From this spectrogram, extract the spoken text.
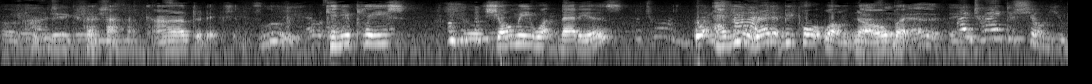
Contradiction. Contradictions. Louis, That was Can you please show me what that is? Which one? Well, have you read it before? Well, no, but. I tried to show you.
